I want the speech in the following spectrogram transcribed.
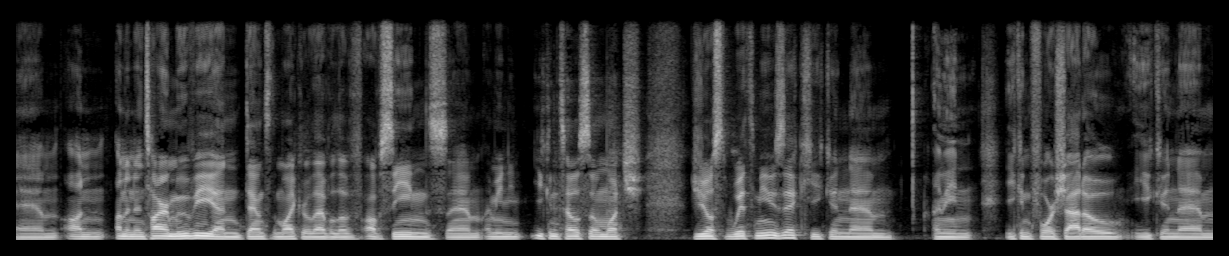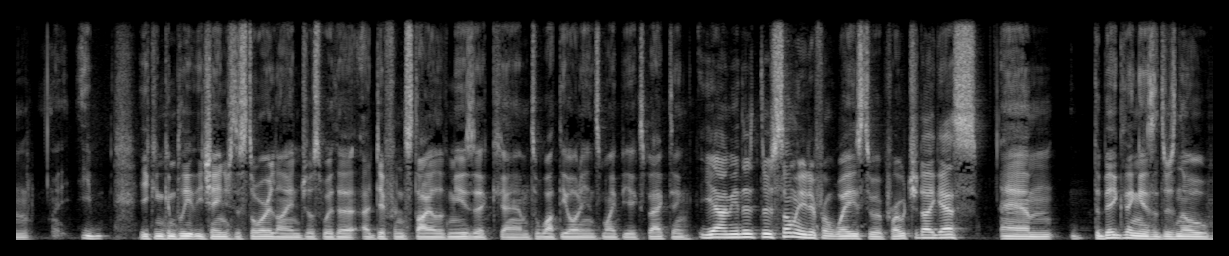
um, on on an entire movie and down to the micro level of of scenes. Um, I mean, you, you can tell so much just with music. You can, um, I mean, you can foreshadow. You can. Um, you, you can completely change the storyline just with a, a different style of music um, to what the audience might be expecting. Yeah, I mean, there's, there's so many different ways to approach it, I guess. Um, the big thing is that there's no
